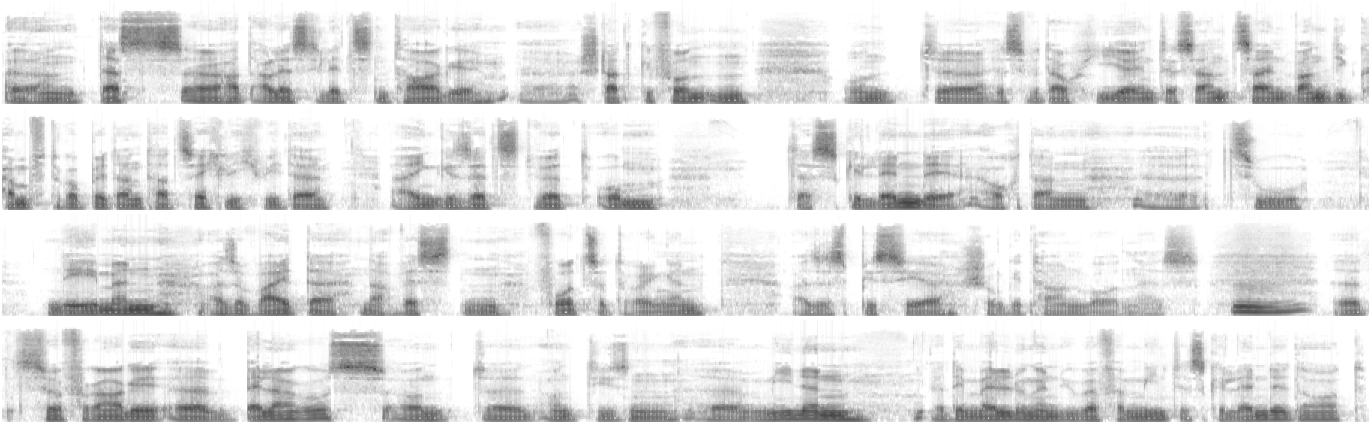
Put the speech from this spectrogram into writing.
Äh, das äh, hat alles die letzten Tage stattgefunden und es wird auch hier interessant sein, wann die Kampftruppe dann tatsächlich wieder eingesetzt wird, um das Gelände auch dann zu nehmen, also weiter nach Westen vorzudringen, als es bisher schon getan worden ist. Mhm. Äh, zur Frage äh, Belarus und, äh, und diesen Minen, die Meldungen über vermintes Gelände dort.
